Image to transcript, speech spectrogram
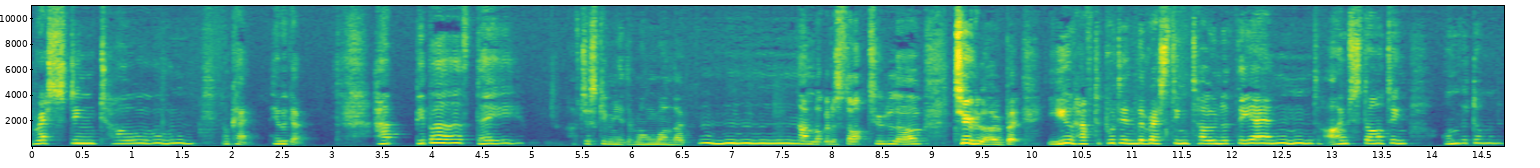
resting tone. Okay, here we go. Happy birthday. I've just given you the wrong one though. Mm, I'm not going to start too low, too low, but you have to put in the resting tone at the end. I'm starting on the dominant.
